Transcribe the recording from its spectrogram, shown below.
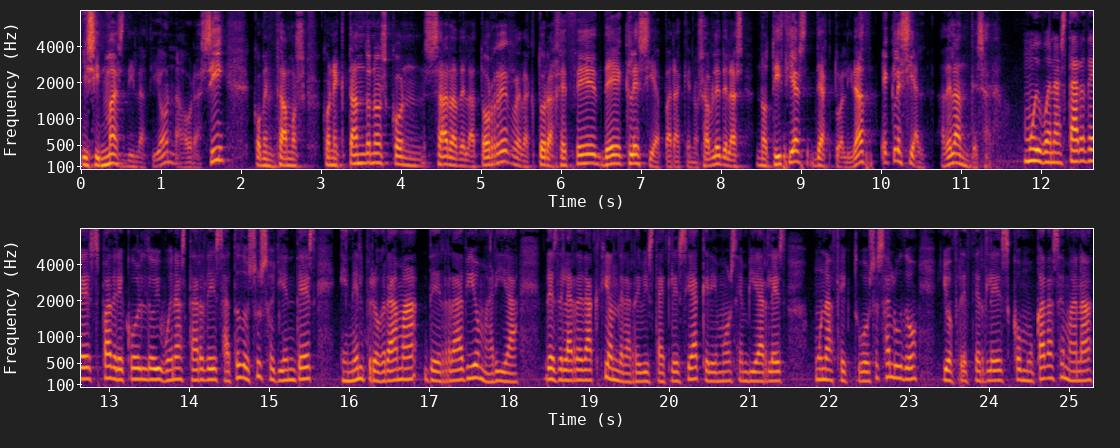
Y sin más dilación, ahora sí, comenzamos conectándonos con Sara de la Torre, redactora jefe de Eclesia, para que nos hable de las noticias de actualidad eclesial. Adelante, Sara. Muy buenas tardes, Padre Coldo, y buenas tardes a todos sus oyentes en el programa de Radio María. Desde la redacción de la revista Eclesia queremos enviarles un afectuoso saludo y ofrecerles, como cada semana,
